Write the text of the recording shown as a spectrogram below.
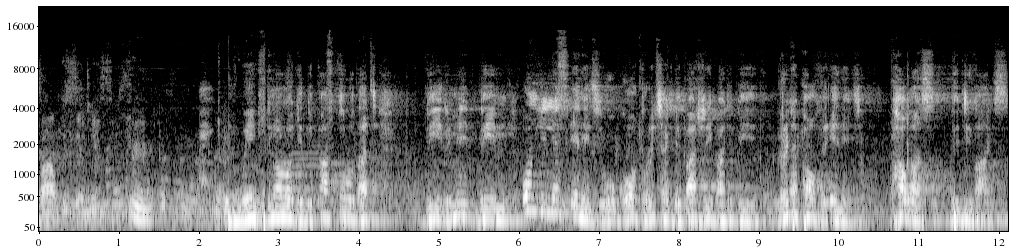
Wow. The way technology they pass through that the, the only less energy will go to recharge the battery, but the greater power of the energy powers the device.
